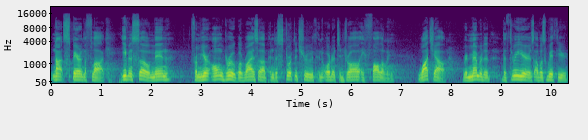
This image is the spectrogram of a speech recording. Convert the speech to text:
not sparing the flock. Even so, men from your own group will rise up and distort the truth in order to draw a following. Watch out. Remember the, the three years I was with you,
